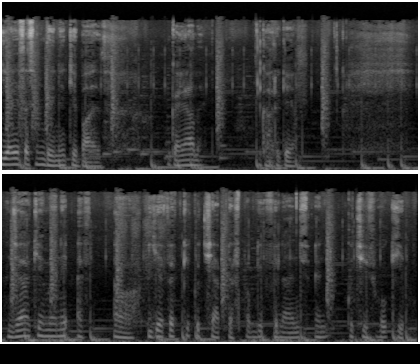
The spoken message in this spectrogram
ई सेशन देने के बाद गया मैं, घर गया। जाके मैंने ई एफ़ एफ़ के कुछ चैप्टर्स पब्लिक फिनेंस एंड कुछ चीज़ों को किया।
